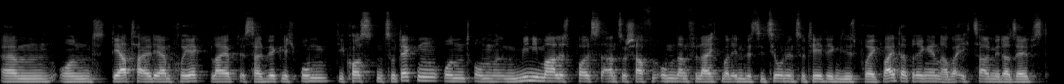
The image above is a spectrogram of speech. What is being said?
Ähm, und der Teil, der im Projekt bleibt, ist halt wirklich, um die Kosten zu decken und um ein minimales Polster anzuschaffen, um dann vielleicht mal Investitionen zu tätigen, die das Projekt weiterbringen. Aber ich zahle mir da selbst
